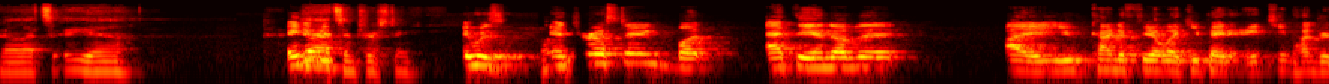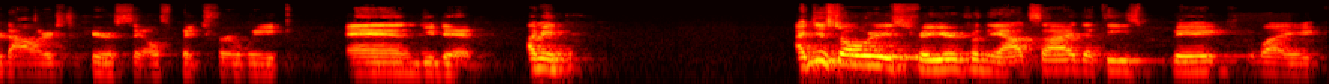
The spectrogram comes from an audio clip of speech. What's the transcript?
No, that's yeah. AW, Yeah, that's interesting. it was interesting, but at the end of it, I you kind of feel like you paid eighteen hundred dollars to hear a sales pitch for a week, and you did. I mean, I just always figured from the outside that these big like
